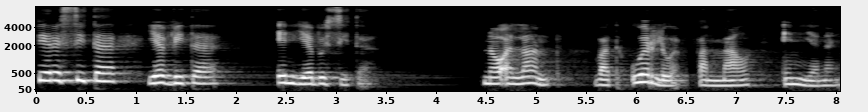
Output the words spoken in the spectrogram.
Feresiete, Jewiete en Jebusiete na 'n land wat oorloop van melk en honing.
